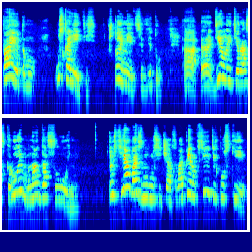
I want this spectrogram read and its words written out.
Поэтому ускоряйтесь. Что имеется в виду? А, э, делайте раскрой многослойный. То есть я возьму сейчас, во-первых, все эти куски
